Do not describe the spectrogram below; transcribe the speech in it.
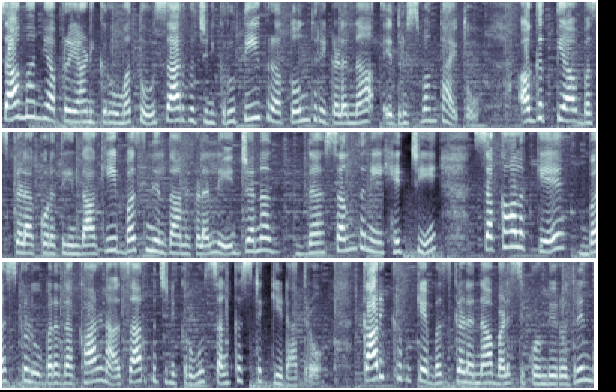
ಸಾಮಾನ್ಯ ಪ್ರಯಾಣಿಕರು ಮತ್ತು ಸಾರ್ವಜನಿಕರು ತೀವ್ರ ತೊಂದರೆಗಳನ್ನು ಎದುರಿಸುವಂತಾಯಿತು. ಅಗತ್ಯ ಬಸ್ಗಳ ಕೊರತೆಯಿಂದಾಗಿ ಬಸ್ ನಿಲ್ದಾಣಗಳಲ್ಲಿ ಜನದ ಸಂದಣಿ ಹೆಚ್ಚಿ ಸಕಾಲಕ್ಕೆ ಬಸ್ಗಳು ಬರದ ಕಾರಣ ಸಾರ್ವಜನಿಕರು ಸಂಕಷ್ಟಕ್ಕೀಡಾದರು. ಕಾರ್ಯಕ್ರಮಕ್ಕೆ ಬಸ್ಗಳನ್ನು ಬಳಸಿಕೊಂಡಿರುವುದರಿಂದ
